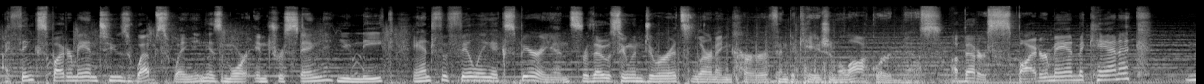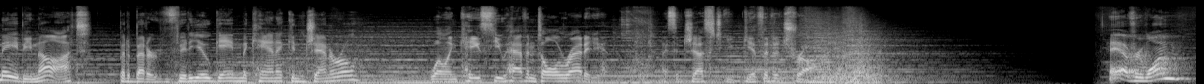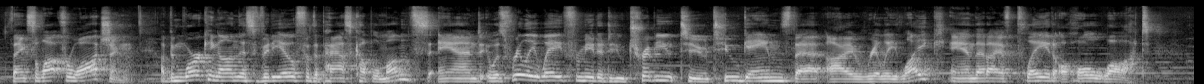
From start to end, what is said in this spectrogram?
I think Spider Man 2's web swinging is a more interesting, unique, and fulfilling experience for those who endure its learning curve and occasional awkwardness. A better Spider Man mechanic? Maybe not. But a better video game mechanic in general? Well, in case you haven't already, I suggest you give it a try. Hey everyone, thanks a lot for watching. I've been working on this video for the past couple months, and it was really a way for me to do tribute to two games that I really like and that I have played a whole lot.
